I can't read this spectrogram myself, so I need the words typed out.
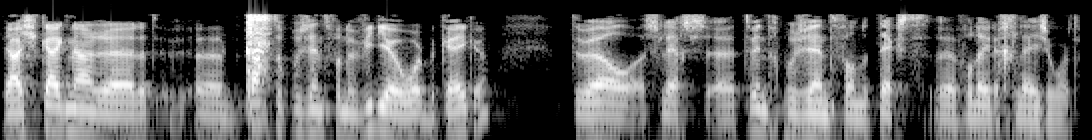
Ja, als je kijkt naar dat uh, 80% van de video wordt bekeken, terwijl slechts uh, 20% van de tekst volledig gelezen wordt.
